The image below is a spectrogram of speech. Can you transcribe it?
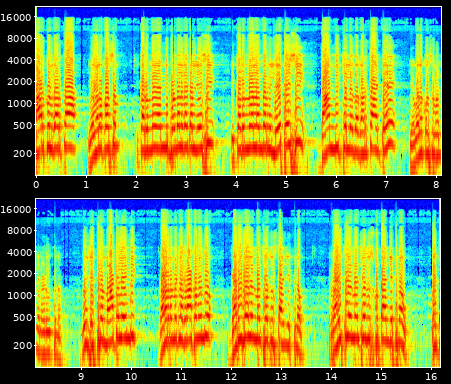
పార్కులు కడతా ఎవరి కోసం? ఇక్కడ ఉన్నాయన్ని బొందల గడ్డలు చేసి ఇక్కడ ఉన్న వాళ్ళందరినీ లేపేసి దాని మీదకెళ్ళేదో కడతా అంటే ఎవరి కోసం అని నేను అడుగుతున్నా. నువ్వు చెప్పిన మాటలేంది? గవర్నమెంట్లకు రాకముందు గరీబులను మంచిగా చూస్తా అని చెప్పినావు. రైతులను మంచిగా చూసుకుంటా అని చెప్పినావు. పెద్ద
